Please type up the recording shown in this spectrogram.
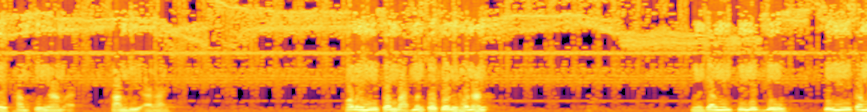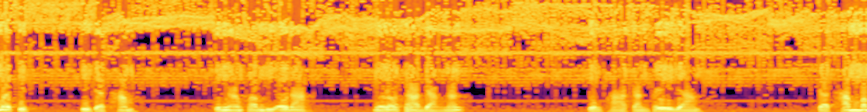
ได้ทำคุณงามความดีอะไร เพราะไม่มีสมบัติมันก็จนเท่านั้น เมื่อยังมีชีวิตอยู่ จึงมีกรรมจิตที่จะทำคุณงามความดีเอาได้ เมื่อเราทราบอย่างนั้น จงพากันพยายาม จะทำบ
